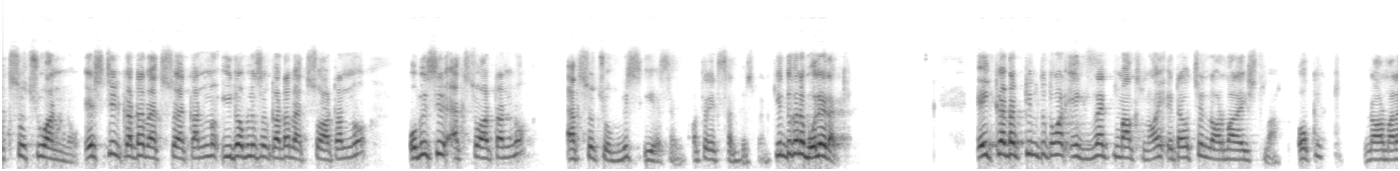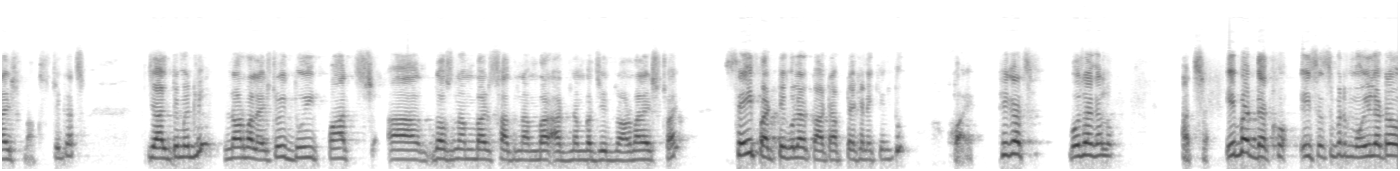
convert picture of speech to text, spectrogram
একশো চুয়ান্ন এসটির কাট আপ একশো একান্ন ইডব্লিউএস এর কাট আপ একশো আটান্ন ওবিসির একশো আটান্ন, একশো চব্বিশ ইএসএন অর্থাৎ এক্স সার্ভিসম্যান কিন্তু এখানে বলে রাখি, এই কাট আপ কিন্তু তোমার এক্সাক্ট মার্কস নয়, এটা হচ্ছে normalised mark okay normalised marks ঠিক আছে? যে আলটিমেটলি নর্মালাইজড ওই দুই, পাঁচ দশ নাম্বার সাত নাম্বার আট নাম্বার যে নর্মালাইজড হয়, সেই পার্টিকুলার কাট আপটা এখানে কিন্তু হয়, ঠিক আছে? বোঝা গেল? আচ্ছা এবার দেখো, এই সেসিপের মহিলাটাও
